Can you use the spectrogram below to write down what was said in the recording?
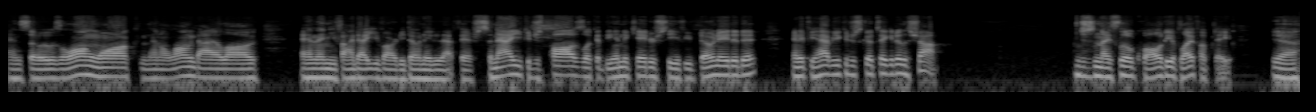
And so it was a long walk and then a long dialogue, and then you find out you've already donated that fish. So now you could just pause, look at the indicator, see if you've donated it, and if you have, you could just go take it to the shop just a nice little quality of life update. Yeah.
